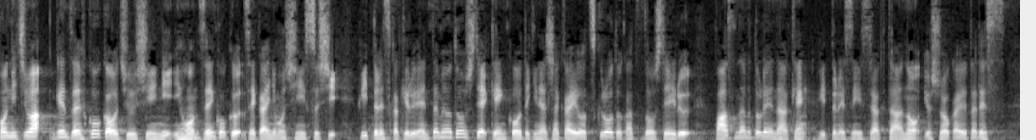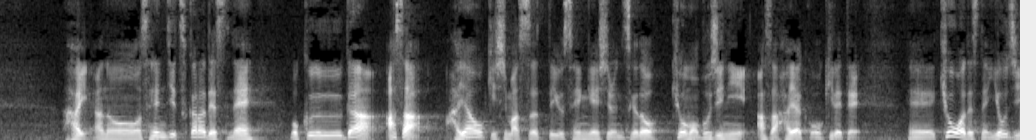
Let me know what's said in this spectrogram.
こんにちは。現在、福岡を中心に日本全国、世界にも進出し、フィットネスかけるエンタメを通して健康的な社会を作ろうと活動しているパーソナルトレーナー兼フィットネスインストラクターの吉岡裕太です。はい、あのー、先日からですね、僕が朝早起きしますっていう宣言してるんですけど、今日も無事に朝早く起きれて、えー、今日はですね、4時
